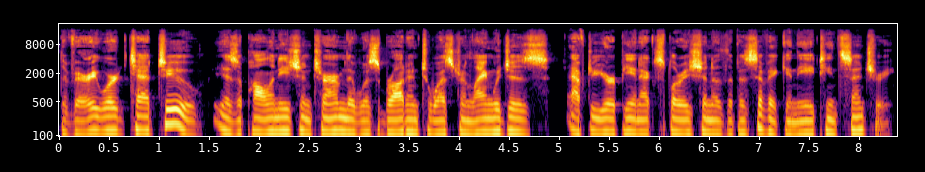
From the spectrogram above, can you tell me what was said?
The very word tattoo is a Polynesian term that was brought into Western languages after European exploration of the Pacific in the 18th century.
